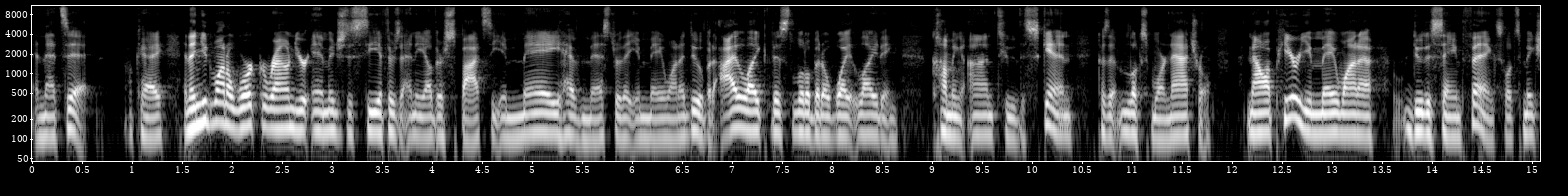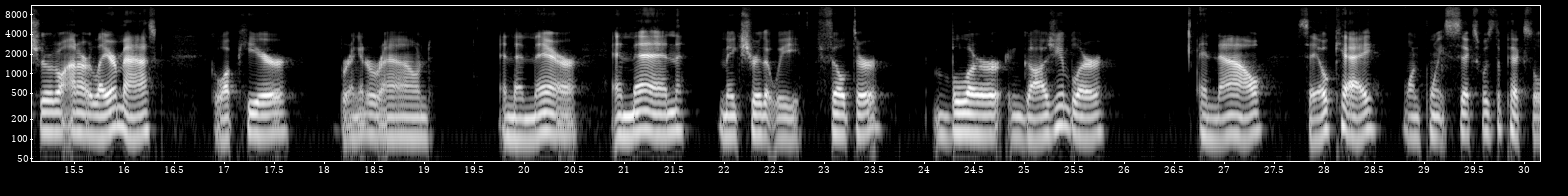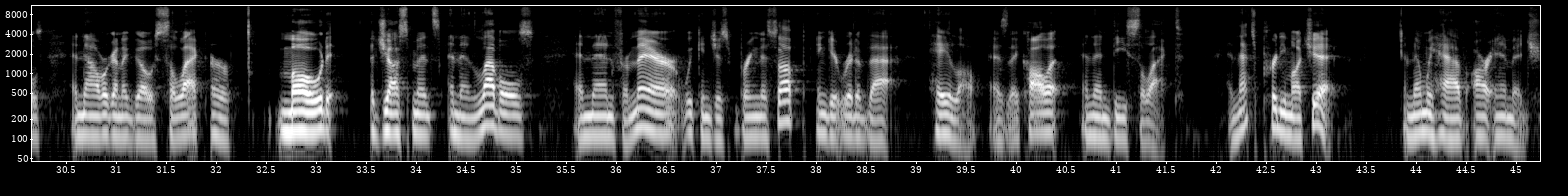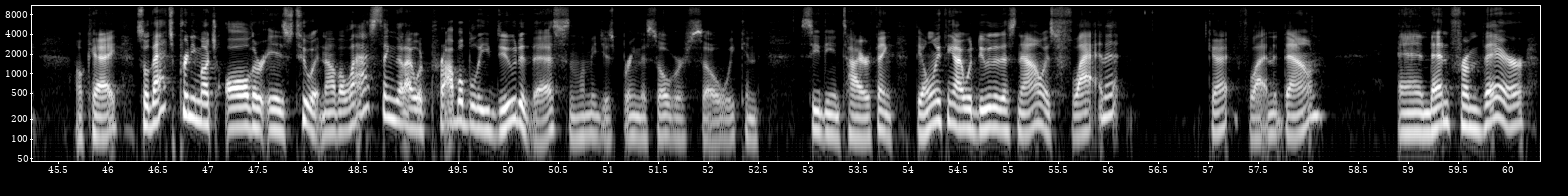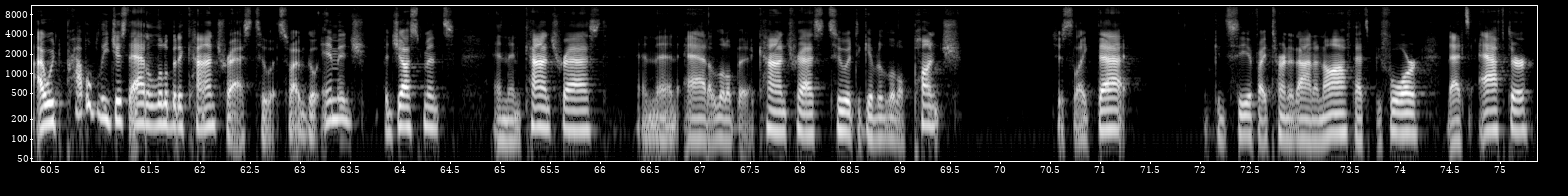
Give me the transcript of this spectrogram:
And that's it okay? And then you'd want to work around your image to see if there's any other spots that you may have missed or that you may want to do. But I like this little bit of white lighting coming onto the skin because it looks more natural. Now up here, you may want to do the same thing. So let's make sure on our layer mask, go up here, bring it around, and then there, and then make sure that we filter, blur, and Gaussian blur, and now say okay, 1.6 was the pixels. And now we're going to go select or mode, adjustments, and then levels. And then from there, we can just bring this up and get rid of that halo, as they call it, and then deselect. And that's pretty much it. And then we have our image. Okay, so that's pretty much all there is to it. Now, the last thing that I would probably do to this, and let me just bring this over so we can see the entire thing. The only thing I would do to this now is flatten it. Okay, flatten it down And then from there, I would probably just add a little bit of contrast to it. So I would go image, adjustments, and then contrast, and then add a little bit of contrast to it to give it a little punch, just like that. You can see if I turn it on and off, that's before, that's after.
